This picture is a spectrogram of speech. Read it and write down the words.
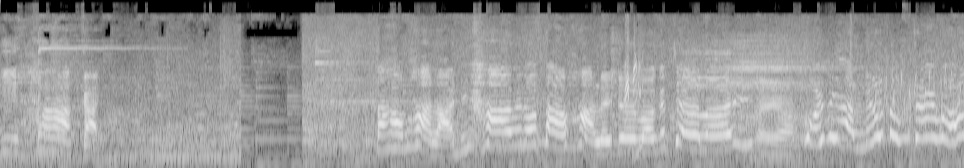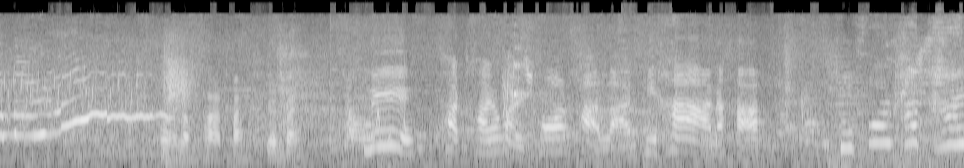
ที่ 5 กัน ตามหาร้านที่ 5 ไม่ต้องตามหาเลยเดินมาก็เจอเลยไหนอะโอ้ยพี่อ่านเลือกถูกใจร้านเลยอะโอ้ยลำพาดไป เดินไป นี่ผัดไทยหอยทอดค่ะร้านที่ 5 นะคะ ทุกคนผัดไทย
